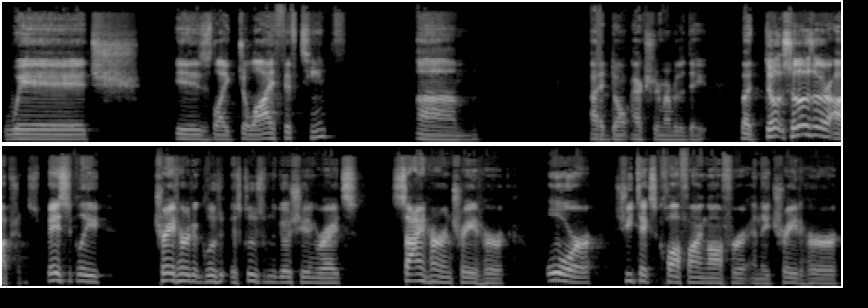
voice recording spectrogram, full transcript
which is like July 15th. Um, I don't actually remember the date, but so those are their options. Basically, trade her to exclusive negotiating rights, sign her and trade her, or she takes a qualifying offer and they trade her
